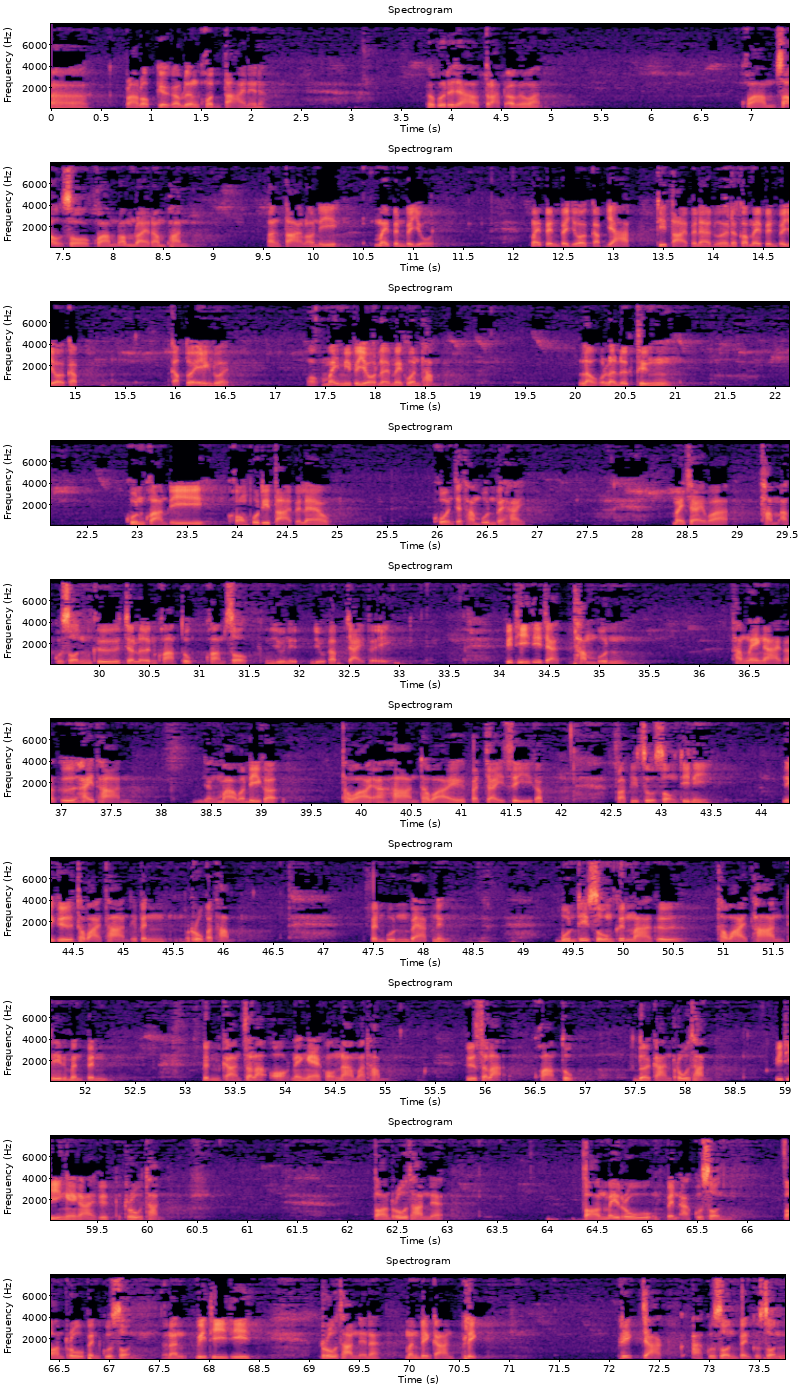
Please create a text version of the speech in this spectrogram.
ปรารบเกี่ยวกับเรื่องคนตายเนี่ยนะพระพุทธเจ้าตรัสเอาไว้ว่า ความเศร้าโศกความร่ำไรรำพันต่าง ๆ เหล่านี้ไม่เป็นประโยชน์ ไม่เป็นประโยชน์กับญาติที่ตายไปแล้วด้วย แล้วก็ไม่เป็นประโยชน์กับกับตัวเองด้วยบอกไม่มีประโยชน์เลยไม่ควรทำเราระลึกถึงคุณความดีของผู้ที่ตายไปแล้ว ควรจะทำบุญไปให้ ไม่ใช่ว่าทำอกุศลคือเจริญความทุกข์ความโศกอยู่อยู่กับใจตัวเอง วิธีที่จะทำบุญทำง่าย ๆ ก็คือให้ทานอย่างมาวันนี้ก็ถวายอาหารถวายปัจจัยสี่กับ พระพิสุสงฆ์ที่นี่ นี่คือถวายทานที่เป็นรูปธรรม เป็นบุญแบบหนึ่ง บุญที่สูงขึ้นมาคือถวายทานที่มันเป็นเป็นการสละออกในแง่ของนามธรรม คือสละความทุกข์โดยการรู้ทัน วิธีง่าย ๆ คือรู้ทัน ตอนรู้ทันเนี่ย ตอนไม่รู้เป็นอกุศล ตอนรู้เป็นกุศลดังนั้นวิธีที่รู้ทันเนี่ยนะมันเป็นการพลิก พลิกจากอากุศลเป็นกุศล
